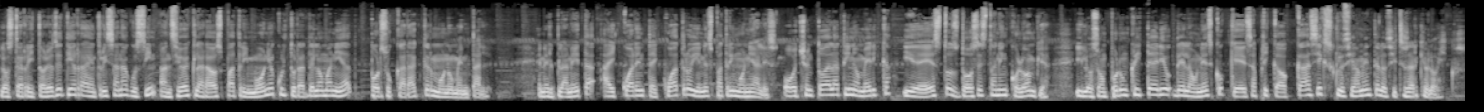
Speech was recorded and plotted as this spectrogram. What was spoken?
Los territorios de Tierra Adentro y San Agustín han sido declarados Patrimonio Cultural de la Humanidad por su carácter monumental. En el planeta hay 44 bienes patrimoniales, 8 en toda Latinoamérica y de estos 2 están en Colombia, y lo son por un criterio de la UNESCO que es aplicado casi exclusivamente a los sitios arqueológicos.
